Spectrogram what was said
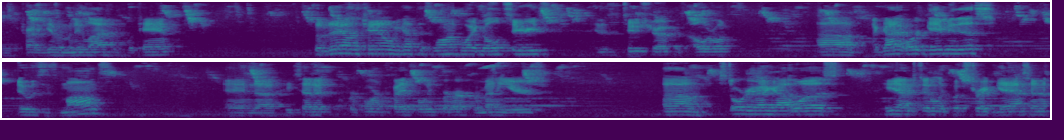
and try to give them a new life if we can. So today on the channel, we got this Lawn Boy Gold Series. It is a two-stroke. It's an older one. Uh, a guy at work gave me this. It was his mom's, and uh, he said it performed faithfully for her for many years. Um, story I got was he accidentally put straight gas in it,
